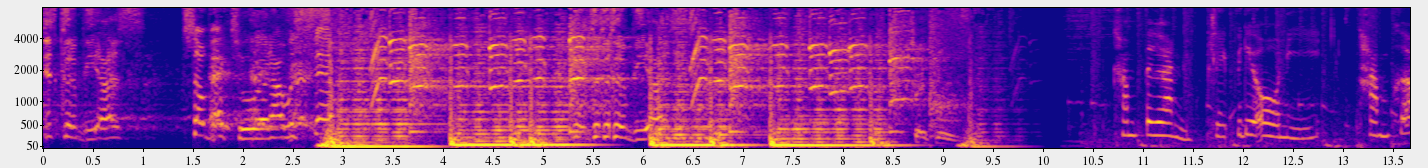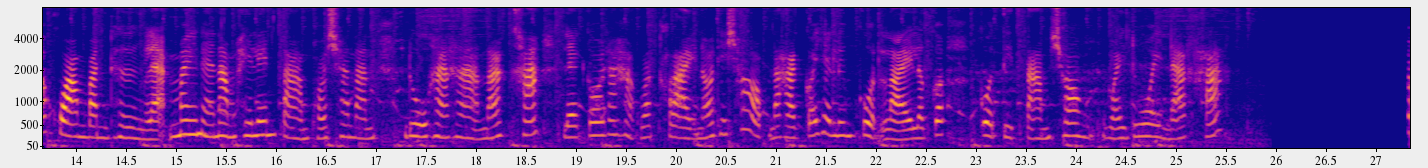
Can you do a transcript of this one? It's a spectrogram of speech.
this could be us. So back to what I was saying. Could, could, could be us. คำเตือนคลิปวิดีโอนี้ทำเพื่อความบันเทิงและไม่แนะนำให้เล่นตาม เพราะฉะนั้นดูหาๆนะคะ และก็ถ้าหากว่าใครเนาะที่ชอบนะคะ ก็อย่าลืมกดไลค์แล้วก็กดติดตามช่องไว้ด้วยนะคะ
